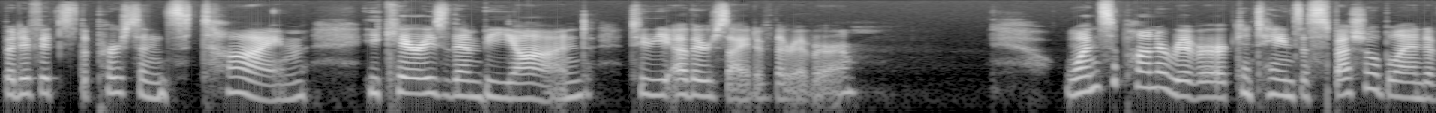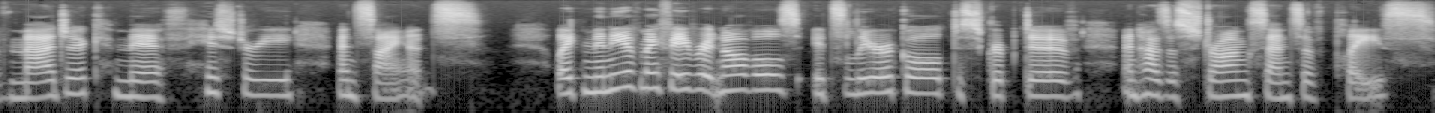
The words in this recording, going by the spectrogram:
But if it's the person's time, he carries them beyond to the other side of the river. Once Upon a River contains a special blend of magic, myth, history, and science. Like many of my favorite novels, it's lyrical, descriptive, and has a strong sense of place.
